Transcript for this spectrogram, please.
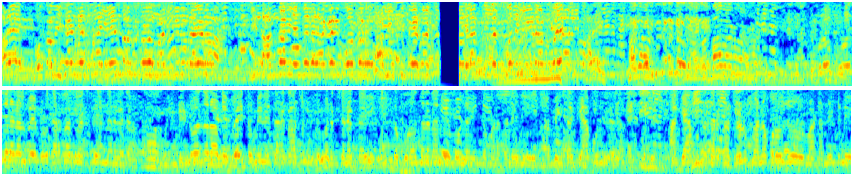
అరే ఒక విషయం తెలుసా ఏం తగ్గుతుందో మంచినీళ్ళు రాయాల వీళ్ళందరూ ఎమ్మెల్యే దగ్గరికి పోతారు. ఆ లిస్ట్ పేరు ఇప్పుడు మూడు వందల నలభై మూడు దరఖాస్తులు వచ్చినాయి అన్నారు కదా. రెండు వందల డెబ్బై తొమ్మిది దరఖాస్తులు ఇప్పుడు మనకు సెలెక్ట్ అయ్యి ఇంకా మూడు వందల నలభై మూడులో ఇంకా మనకు అనేది ఆ మిగతా గ్యాప్ ఉంది కదా. ఆ గ్యాప్ ఉన్న దరఖాస్తులను మరొక రోజు వాటన్నింటినీ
